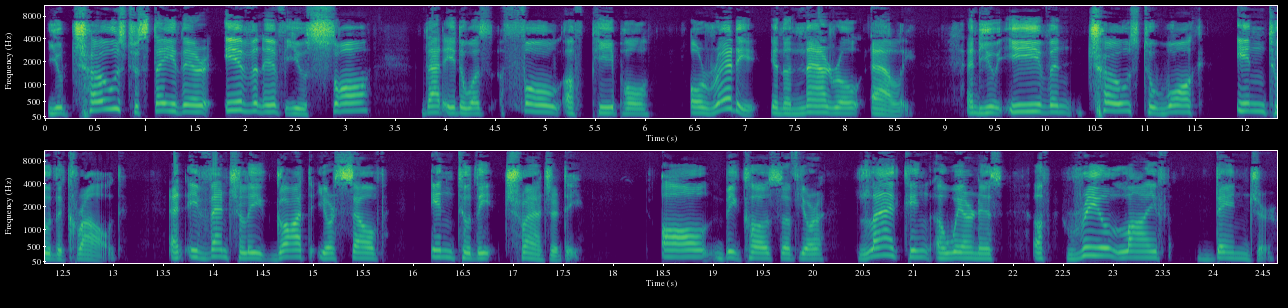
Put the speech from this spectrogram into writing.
you chose to stay there even if you saw that it was full of people already in a narrow alley, and you even chose to walk into the crowd and eventually got yourself into the tragedy. All because of your lacking awareness of real life danger.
